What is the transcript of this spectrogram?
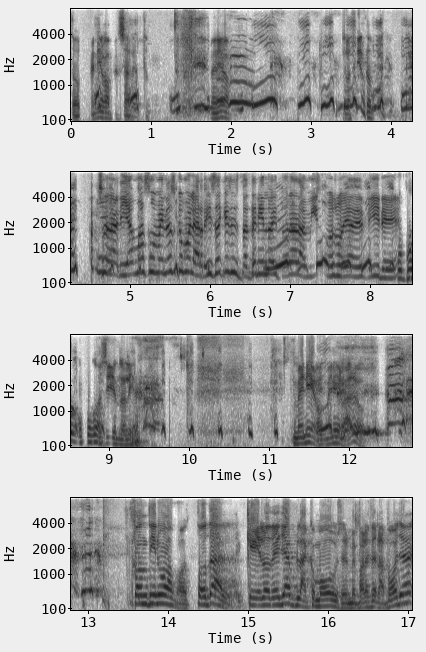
Me niego a esto, me niego a pensar esto. Me niego. Lo siento. Sonaría más o menos como la risa que se está teniendo Aitor ahora mismo, os voy a decir, ¿eh? Un poco, un poco así en realidad. Me niego, me niego. Claro. Continuamos. Total, que lo de Jack Black como Bowser me parece la polla.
